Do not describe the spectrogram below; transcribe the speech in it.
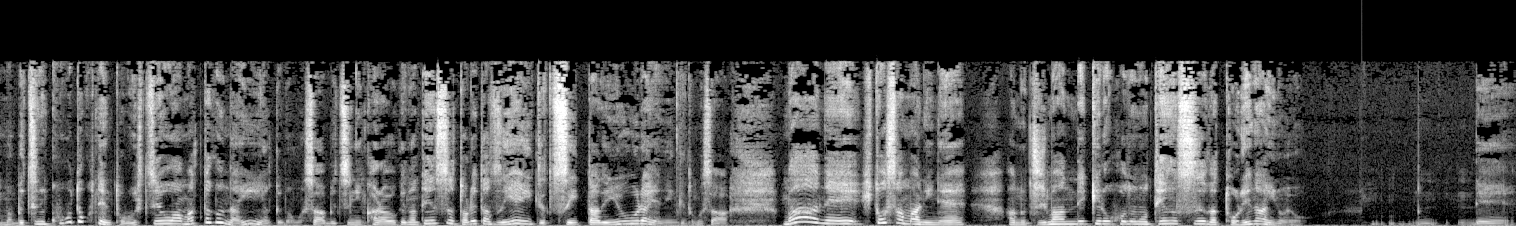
まあ別に高得点取る必要は全くないんやけどもさ、別にカラオケの点数取れたぞイエイってツイッターで言うぐらいやねんけどもさ、まあね、人様にね、あの自慢できるほどの点数が取れないのよ。で、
